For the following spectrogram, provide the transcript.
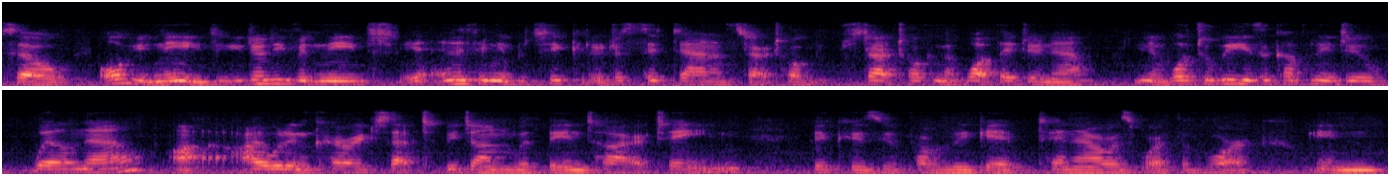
So all you need, you don't even need anything in particular. Just sit down and start talking. Start talking about what they do now. You know, what do we as a company do well now? I, I would encourage that to be done with the entire team because you'll probably get 10 hours worth of work in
